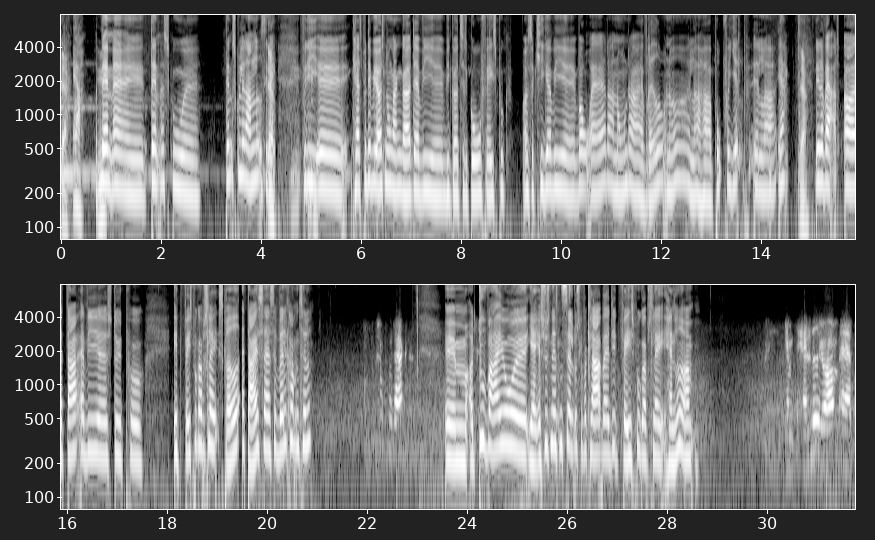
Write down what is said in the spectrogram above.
Ja. Ja, og Mm. den, er, øh, den er sgu... Øh, den sgu lidt anderledes i Ja. dag. Fordi, øh, Kasper, det vi også nogle gange gør, det er, at vi, øh, vi går til det gode Facebook. Og så kigger vi, øh, hvor er der nogen, der er vrede over noget, eller har brug for hjælp, eller ja, Ja. lidt af hvert. Og der er vi øh, stødt på et Facebook-opslag, skrevet af dig, Sasse. Velkommen til. Tusind tak. Øhm, og du var jo... Øh, ja, jeg synes næsten selv, du skal forklare, hvad dit Facebook-opslag handlede om. Jamen, det handlede jo om, at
